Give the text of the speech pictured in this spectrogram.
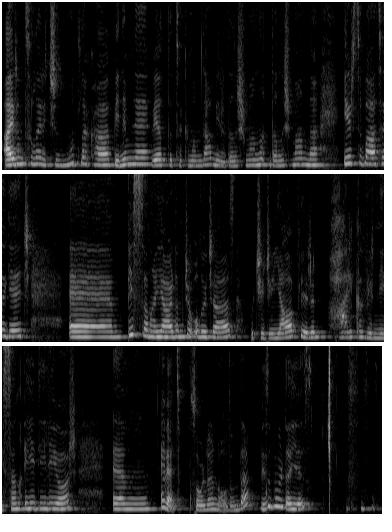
Ayrıntılar için mutlaka benimle veyahut da takımımdan bir danışmanı, danışmanla irtibata geç. Ee, biz sana yardımcı olacağız. Uçucu yağ perin harika bir Nisan ayı diliyor. Evet, soruların olduğunda biz buradayız.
